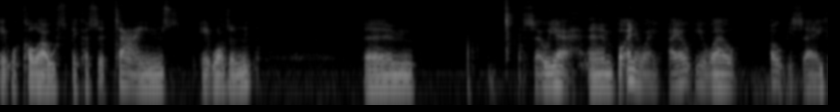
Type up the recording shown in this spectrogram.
it were close because at times it wasn't. Um, so yeah, um, but anyway, I hope you're well, hope you're safe.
